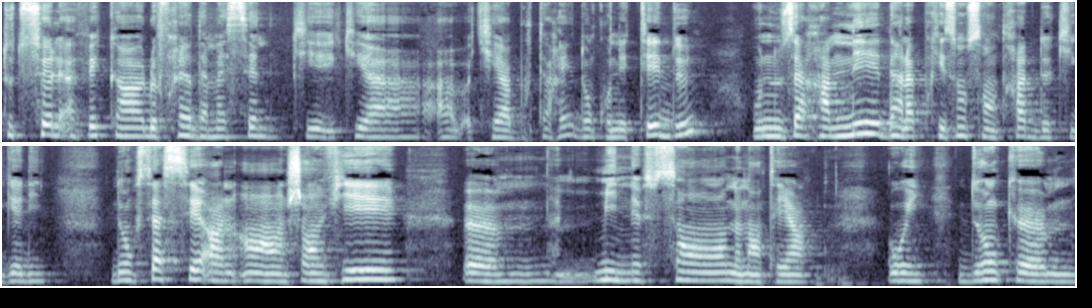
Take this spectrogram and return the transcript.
toute seule avec le frère d'Amasen qui, qui, a, qui est à Boutaré. Donc on était deux. On nous a ramenés dans la prison centrale de Kigali. Donc ça, c'est en, janvier 1991. Euh, oui. Donc. Euh,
